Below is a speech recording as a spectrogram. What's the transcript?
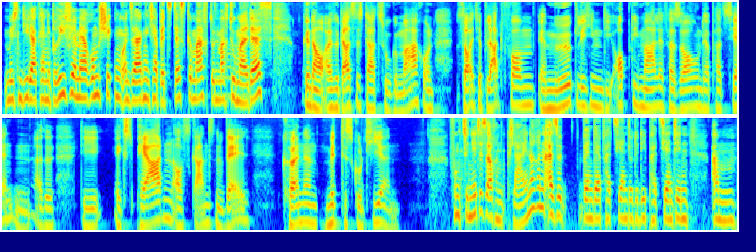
müssen die da keine Briefe mehr rumschicken und sagen, ich habe jetzt das gemacht und mach du mal das. Genau, also das ist dazu gemacht und solche Plattformen ermöglichen die optimale Versorgung der Patienten. Also die Experten aus ganzen Welt können mitdiskutieren. Funktioniert es auch im kleineren? Also wenn der Patient oder die Patientin am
